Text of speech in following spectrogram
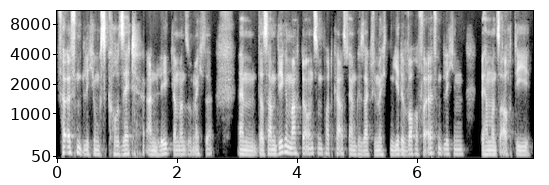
Veröffentlichungskorsett anlegt, wenn man so möchte. Ähm, das haben wir gemacht bei uns im Podcast. Wir haben gesagt, wir möchten jede Woche veröffentlichen. Wir haben uns auch die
